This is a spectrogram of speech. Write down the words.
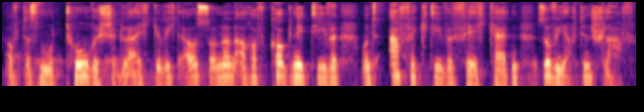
auf das motorische Gleichgewicht aus, sondern auch auf kognitive kognitive und affektive Fähigkeiten sowie auf den Schlaf.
